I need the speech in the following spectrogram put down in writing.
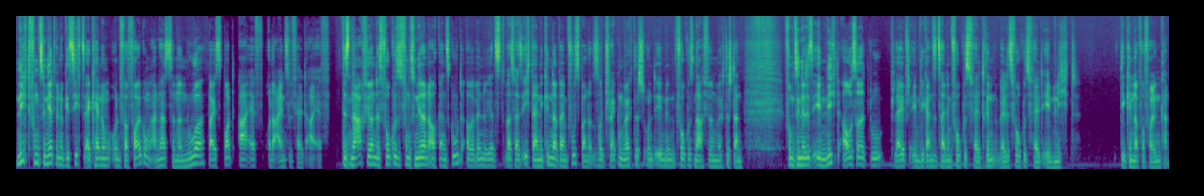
nicht funktioniert, wenn du Gesichtserkennung und Verfolgung anhast, sondern nur bei Spot AF oder Einzelfeld AF das Nachführen des Fokuses funktioniert dann auch ganz gut, aber wenn du jetzt, was weiß ich, deine Kinder beim Fußball oder so tracken möchtest und eben den Fokus nachführen möchtest, dann funktioniert es eben nicht, außer du bleibst eben die ganze Zeit im Fokusfeld drin, weil das Fokusfeld eben nicht die Kinder verfolgen kann.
